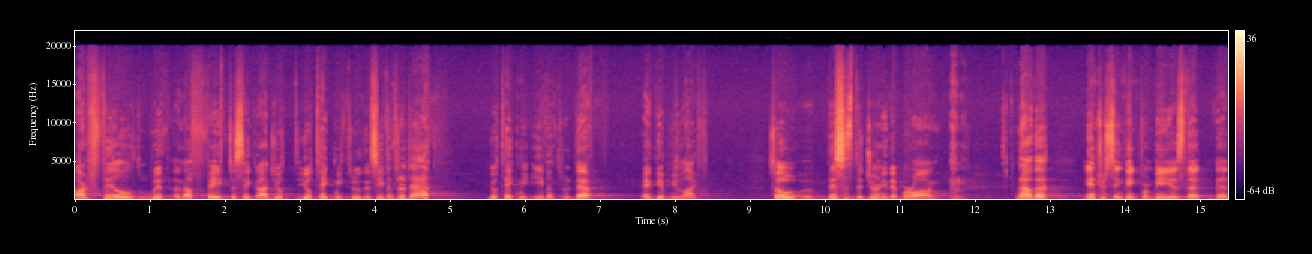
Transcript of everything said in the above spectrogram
are filled with enough faith to say, God, you'll, you'll take me through this, even through death. You'll take me even through death and give me life. So, this is the journey that we're on. now, the interesting thing for me is that, that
